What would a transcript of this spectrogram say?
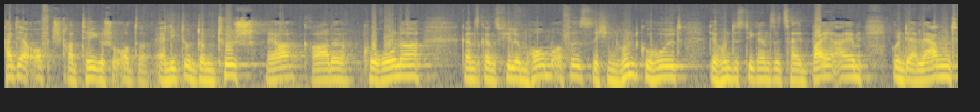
hat er oft strategische Orte. Er liegt unterm Tisch, ja, gerade Corona, ganz, ganz viel im Homeoffice, sich einen Hund geholt, der Hund ist die ganze Zeit bei einem und er lernt,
